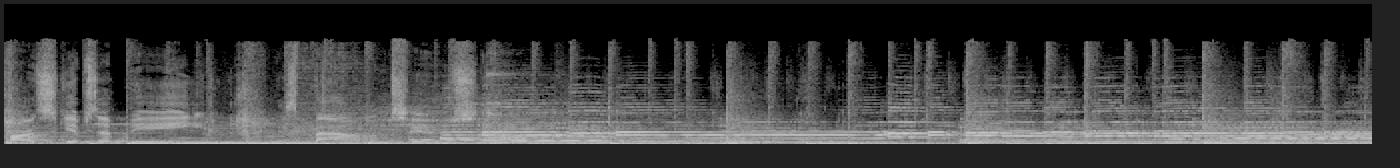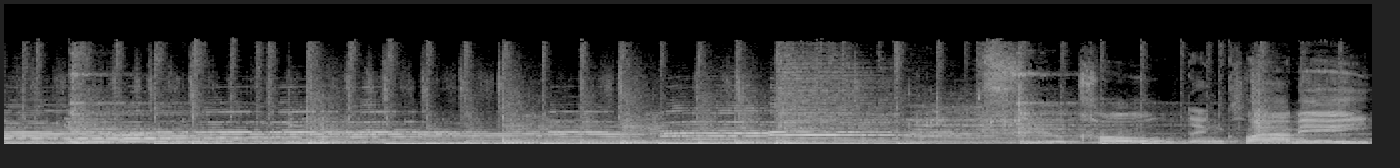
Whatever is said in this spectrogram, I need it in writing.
Heart skips a beat, it's bound to stop. Clammy.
